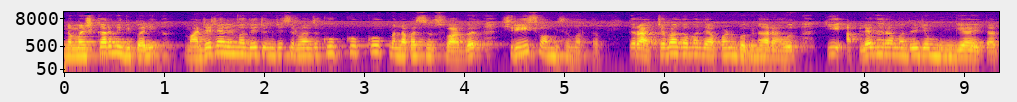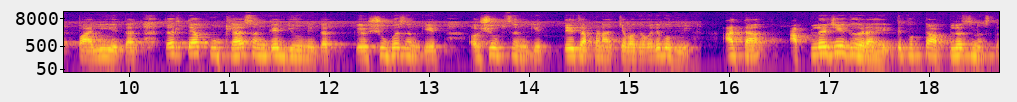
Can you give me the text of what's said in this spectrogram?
नमस्कार मी दीपाली. माझ्या चॅनलमध्ये तुमच्या सर्वांचं खूप खूप खूप मनापासून स्वागत. श्री स्वामी समर्थ. तर आजच्या भागामध्ये आपण बघणार आहोत की आपल्या घरामध्ये ज्या मुंग्या येतात पाली येतात तर त्या कुठला संकेत घेऊन येतात? शुभ संकेत अशुभ संकेत तेच आपण आजच्या भागामध्ये बघूया. आता आपलं जे घर आहे ते फक्त आपलंच नसतं.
